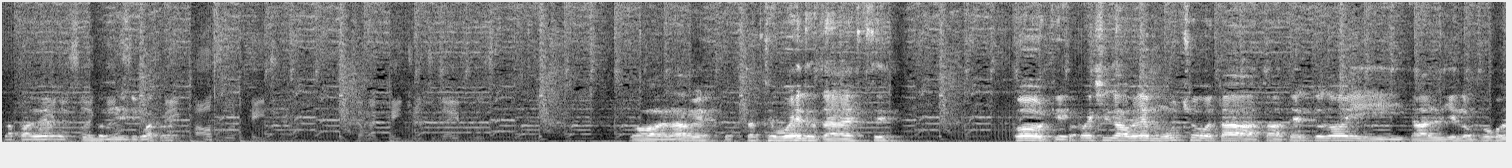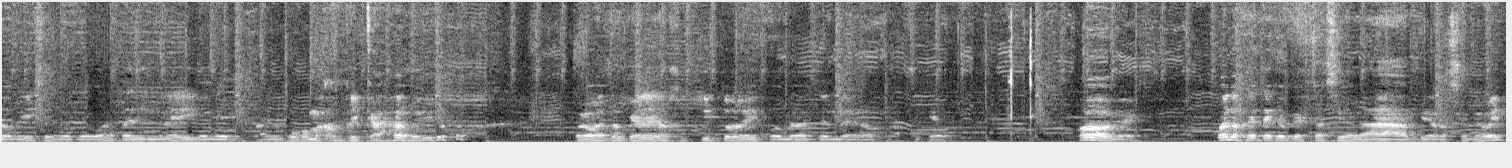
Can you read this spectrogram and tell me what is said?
La pared del 2024. No, la es bastante bueno está este. Ok, pues si no hablé mucho, estaba, estaba atento. Y estaba leyendo un poco lo que dice, porque bueno, está en inglés y como un poco más complicado, ¿no? Pero bueno, tengo que leer los subtítulos y poderlo entender, ¿no? Así que bueno. Ok. Bueno, gente, creo que esta ha sido la video reacción de hoy.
